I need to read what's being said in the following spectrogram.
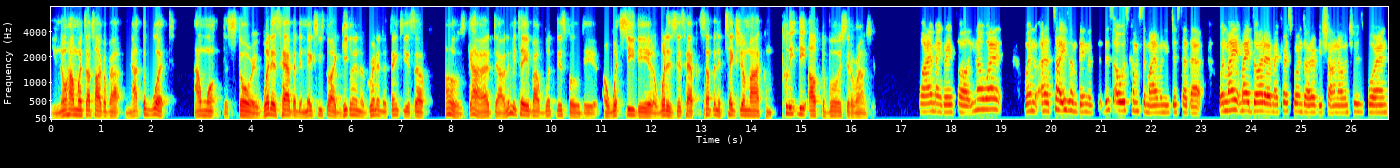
You know how much I talk about, not the what. I want the story. What has happened that makes you start giggling or grinning to think to yourself, oh, God, let me tell you about what this fool did or what she did or what has just happened. Something that takes your mind completely off the bullshit around you. Why am I grateful? You know what? When I tell you something, that this always comes to mind when you just said that when my my daughter, my firstborn daughter Vishana, when she was born,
